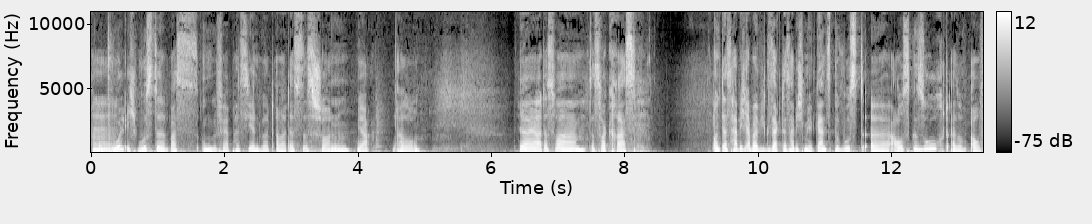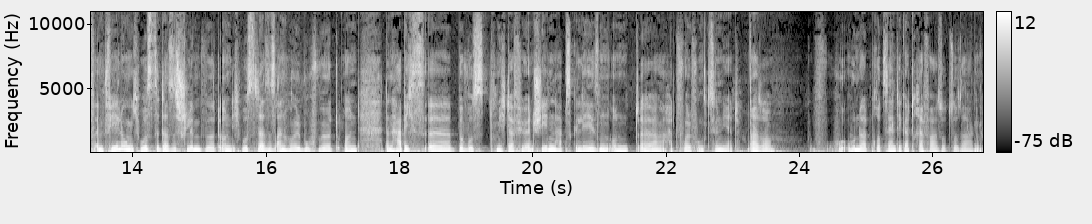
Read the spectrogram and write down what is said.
hm. obwohl ich wusste, was ungefähr passieren wird. Aber das ist schon ja, also ja, ja, das war, das war krass. Und das habe ich aber, wie gesagt, das habe ich mir ganz bewusst äh, ausgesucht, also auf Empfehlung. Ich wusste, dass es schlimm wird und ich wusste, dass es ein Heulbuch wird. Und dann habe ich äh, bewusst mich dafür entschieden, habe es gelesen und äh, hat voll funktioniert. Also hundertprozentiger Treffer sozusagen.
